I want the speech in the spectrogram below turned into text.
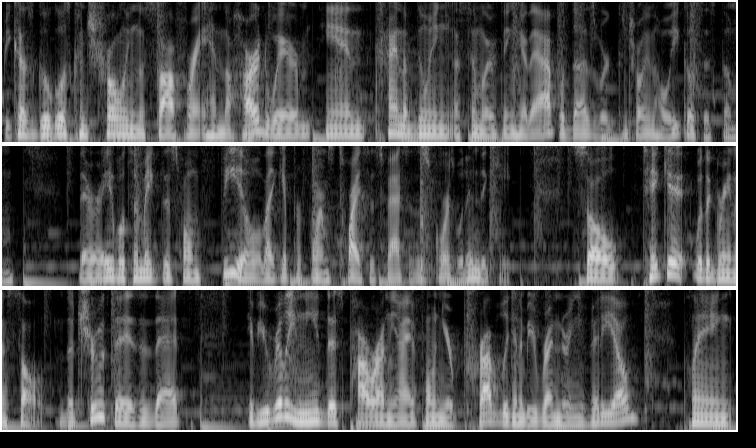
because Google is controlling the software and the hardware and kind of doing a similar thing here that Apple does, we're controlling the whole ecosystem. They're able to make this phone feel like it performs twice as fast as the scores would indicate. So take it with a grain of salt. The truth is, is that if you really need this power on the iPhone, you're probably gonna be rendering video playing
